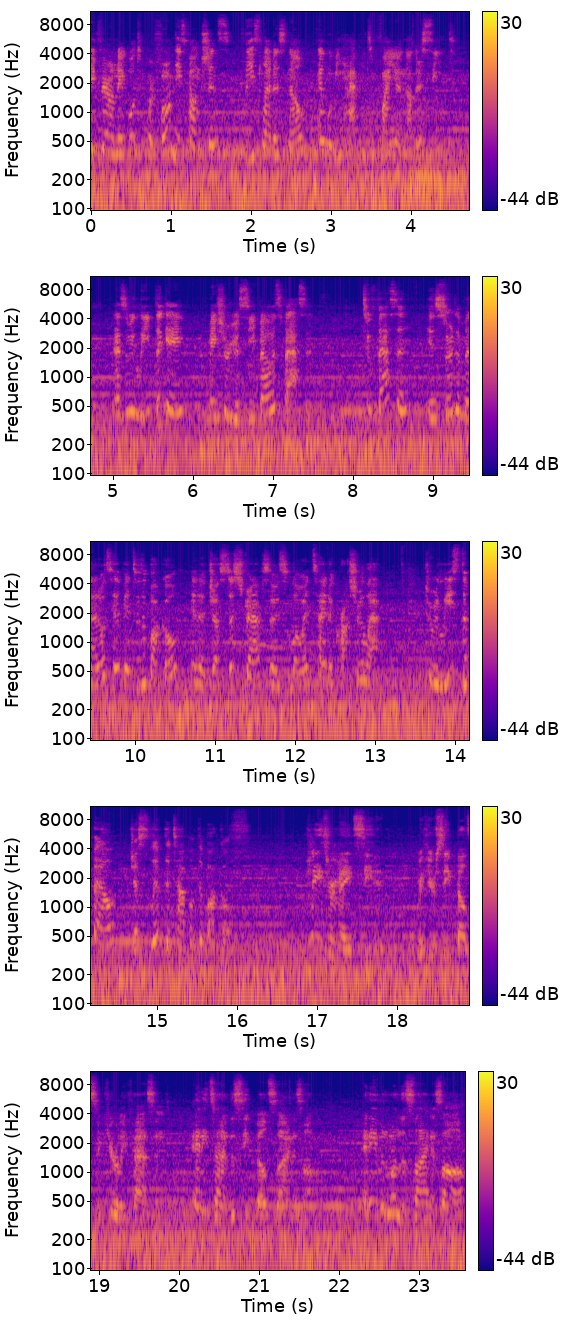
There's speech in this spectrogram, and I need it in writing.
If you're unable to perform these functions, please let us know and we'll be happy to find you another seat. As we leave the gate, make sure your seatbelt is fastened. To fasten, insert the metal tip into the buckle and adjust the strap so it's low and tight across your lap. To release the belt, just slip the top of the buckle. Please remain seated with your seatbelt securely fastened anytime the seatbelt sign is on. And even when the sign is off,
